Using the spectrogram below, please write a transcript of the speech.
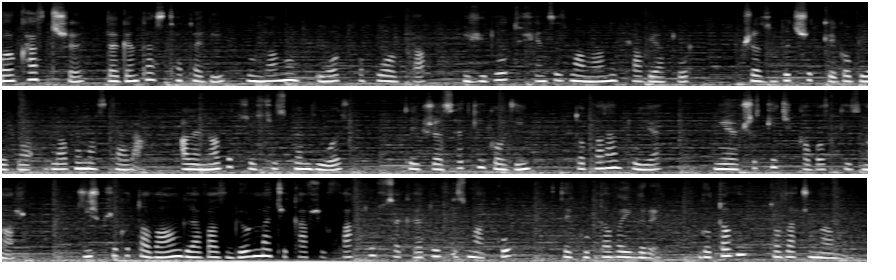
Warcraft 3 legenda strategii Fundament World of Warcraft i źródło tysięcy złamanych klawiatur przez zbyt szybkiego biega dla demastera, ale nawet jeśli spędziłeś grze setki godzin, to gwarantuję, nie wszystkie ciekawostki znasz. Dziś przygotowałam dla Was zbiór najciekawszych faktów, sekretów i smaków z tej kultowej gry. Gotowi? To zaczynamy.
